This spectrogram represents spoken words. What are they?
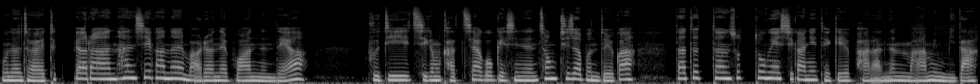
오늘 저의 특별한 한 시간을 마련해 보았는데요. 부디 지금 같이 하고 계시는 청취자분들과 따뜻한 소통의 시간이 되길 바라는 마음입니다.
